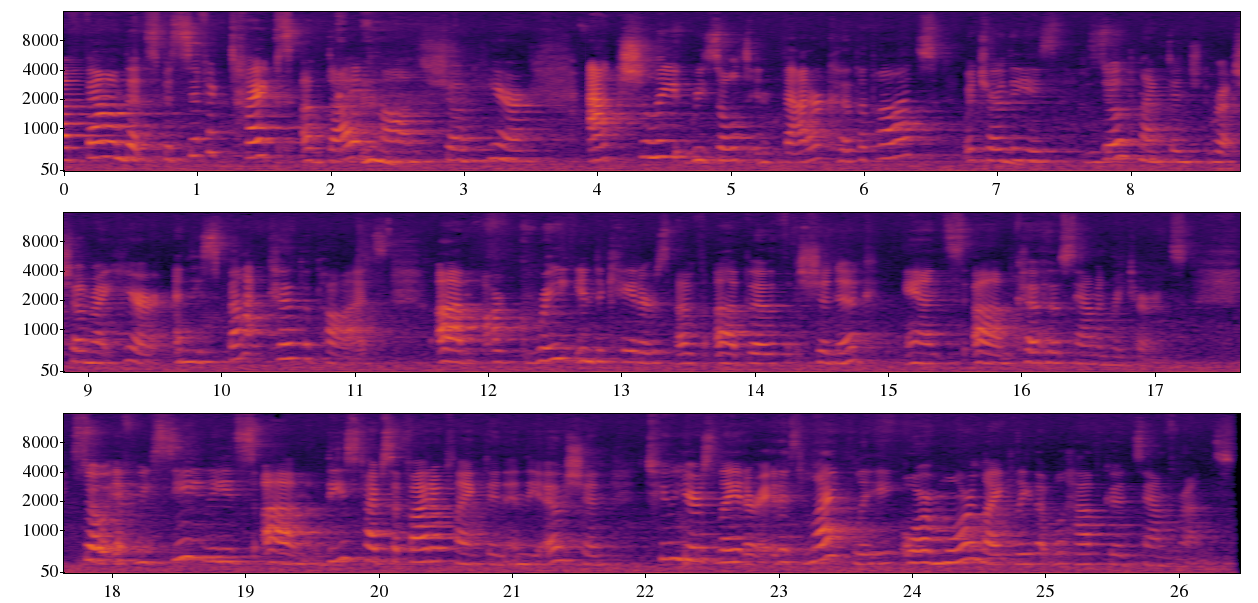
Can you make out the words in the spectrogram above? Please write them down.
have found that specific types of diatoms shown here actually result in fatter copepods, which are these zooplankton shown right here. And these fat copepods um, are great indicators of uh, both Chinook and um, coho salmon returns. So if we see these, um, these types of phytoplankton in the ocean, two years later, it is likely or more likely that we'll have good salmon runs.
